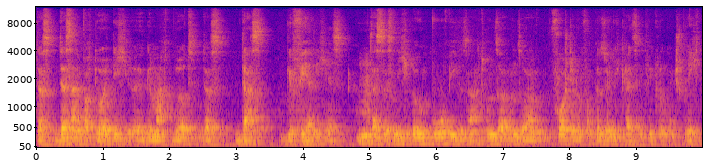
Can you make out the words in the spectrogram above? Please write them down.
Dass das einfach deutlich äh, gemacht wird, dass das gefährlich ist, mhm. dass das nicht irgendwo, wie gesagt, unserer, unserer Vorstellung von Persönlichkeitsentwicklung entspricht.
